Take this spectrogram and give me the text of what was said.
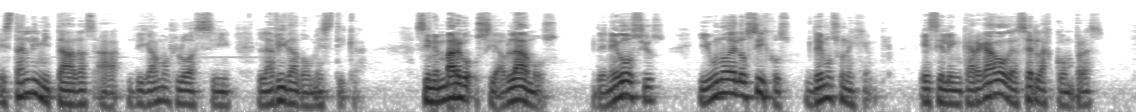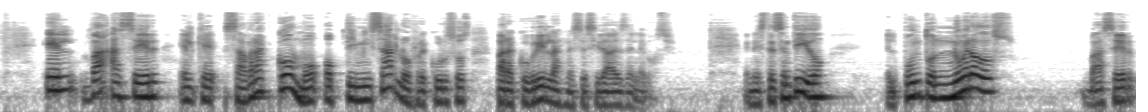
están limitadas a, digámoslo así, la vida doméstica. Sin embargo, si hablamos de negocios y uno de los hijos, demos un ejemplo, es el encargado de hacer las compras, él va a ser el que sabrá cómo optimizar los recursos para cubrir las necesidades del negocio. En este sentido, el punto número dos va a ser,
